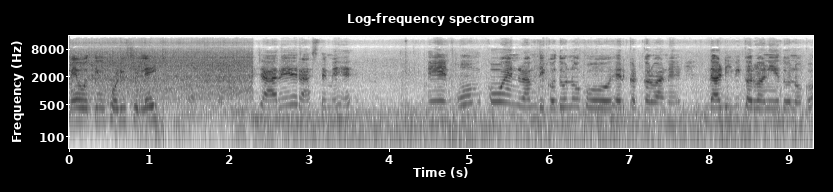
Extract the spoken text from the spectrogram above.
मैं होती हूँ थोड़ी सी लेट जा रहे हैं रास्ते में है। एंड ओम को एंड राम देखो दोनों को हेयर कट करवाना है। दाढ़ी भी करवानी है दोनों को।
